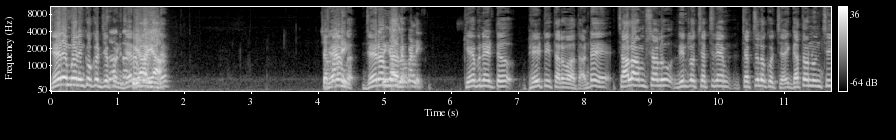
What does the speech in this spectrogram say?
జయరామ్ గారు. ఇంకొకటి చెప్పండి. సార్, జయరామ్ గారు జయరామ్ గారు- కేబినెట్ భేటీ తర్వాత అంటే చాలా అంశాలు దీంట్లో చర్చ చర్చలోకి వచ్చాయి గతం నుంచి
